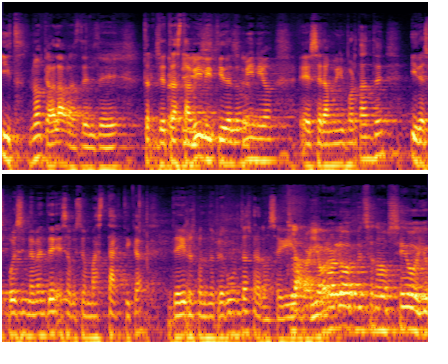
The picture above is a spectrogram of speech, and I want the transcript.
IT, ¿no? que hablabas, del de, de trustability del dominio, sí. eh, será muy importante y después simplemente esa cuestión más táctica de ir respondiendo preguntas para conseguir... Claro, y ahora lo has mencionado SEO, yo,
